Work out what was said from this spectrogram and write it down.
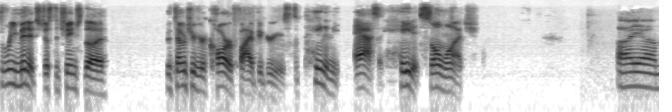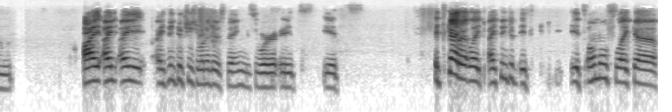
three minutes just to change the the temperature of your car five degrees. It's a pain in the ass. I hate it so much. I um, I I I I think it's just one of those things where it's it's it's gotta like I think it, it's it's almost like a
